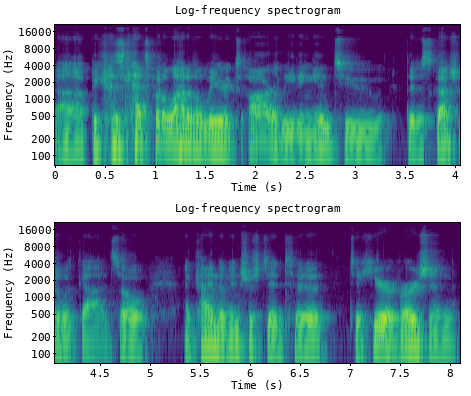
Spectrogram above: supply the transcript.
uh, because that's what a lot of the lyrics are leading into the discussion with God. So I'm kind of interested to to hear a version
